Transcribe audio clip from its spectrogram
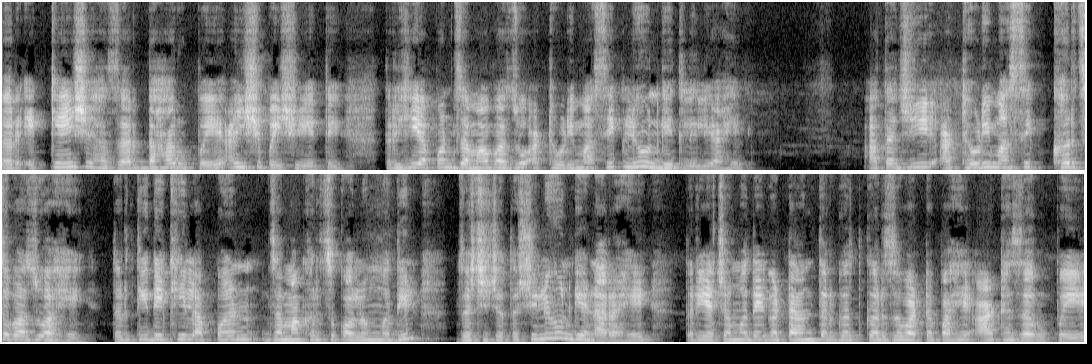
तर एक्क्याऐंशी हजार दहा रुपये ऐंशी पैसे येते. तर ही आपण जमा बाजू आठवडी मासिक लिहून घेतलेली आहे. आता जी आठवडी मासिक खर्च बाजू आहे तर ती देखील आपण जमा खर्च कॉलममधील जशीच्या तशी लिहून घेणार आहे. तर याच्यामध्ये गटांतर्गत कर्ज वाटप आहे आठ हजार रुपये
